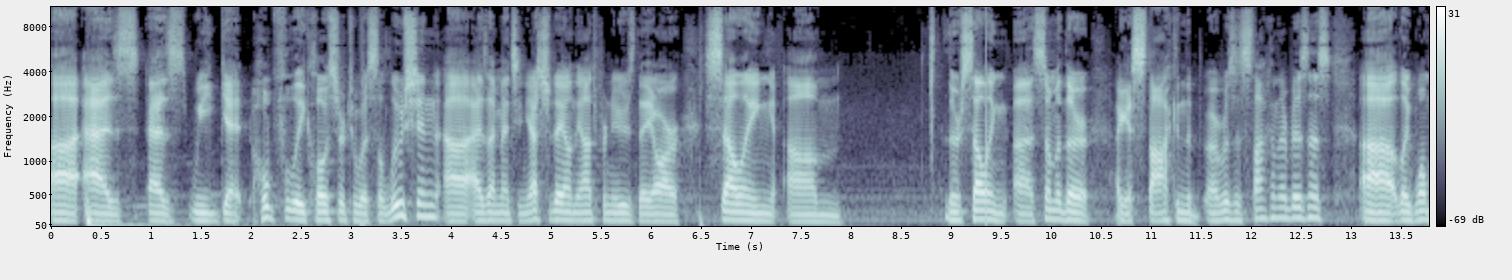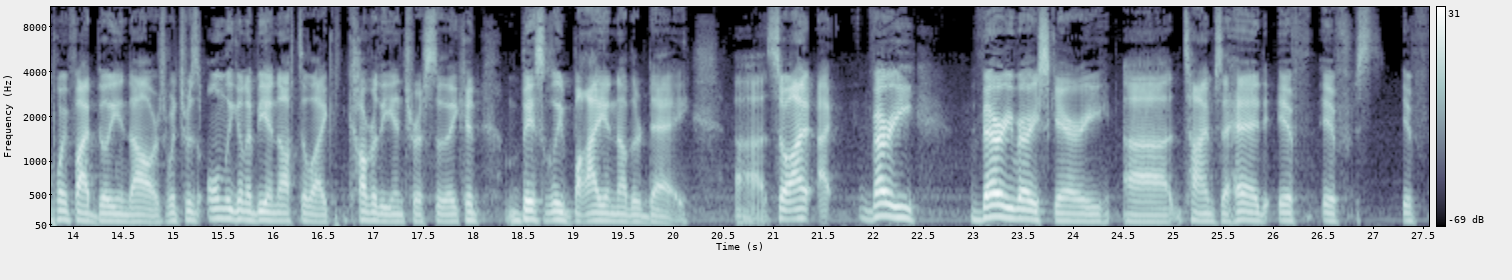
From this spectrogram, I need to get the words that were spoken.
Uh, as as we get hopefully closer to a solution, uh, as I mentioned yesterday on the EntrepreNEWS, they are selling. Um, they're selling uh, some of their, I guess, stock in the, or was it stock in their business? Uh, like 1.5 billion dollars, which was only going to be enough to like cover the interest, so they could basically buy another day. Uh, so I, I, very, very, very scary uh, times ahead if if if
